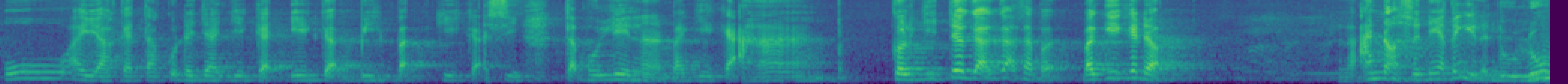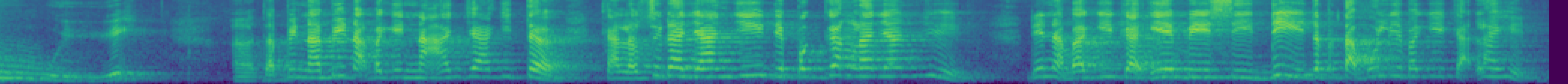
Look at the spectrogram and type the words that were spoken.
Oh, ayah kata aku dah janji kat A, kat B, kat C, kat C. Tak boleh lah nak bagi kat hang. Kalau kita gak-gak siapa? Bagi ke tak? Lah, anak sendiri lah dulu. Eh. Ha, tapi Nabi nak bagi nak ajar kita. Kalau sudah janji, dia peganglah janji. Dia nak bagi kat A, B, C, D. Tapi tak boleh bagi kat lain.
